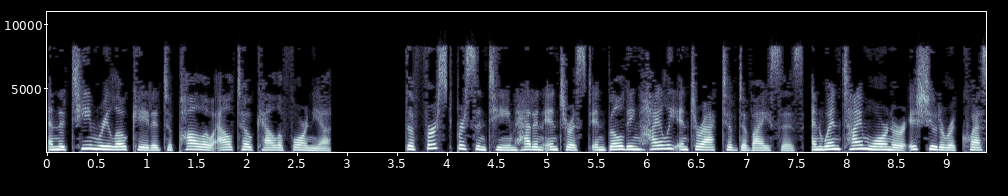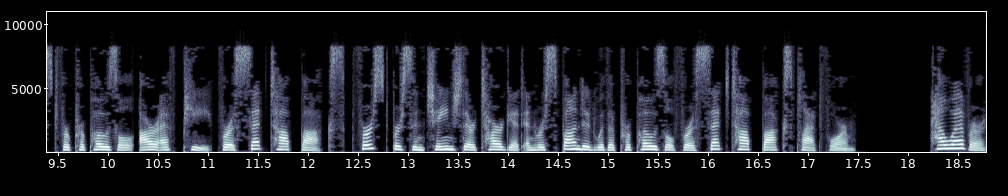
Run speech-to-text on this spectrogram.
and the team relocated to Palo Alto, California. The FirstPerson team had an interest in building highly interactive devices, and when Time Warner issued a request for proposal RFP for a set-top box, FirstPerson changed their target and responded with a proposal for a set-top box platform. However,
